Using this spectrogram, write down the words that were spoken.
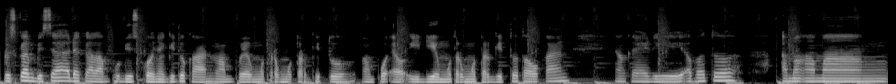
terus kan bisa ada kayak lampu diskonya gitu kan lampu yang muter-muter gitu lampu LED yang muter-muter gitu tau kan? Yang kayak di apa tuh amang-amang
